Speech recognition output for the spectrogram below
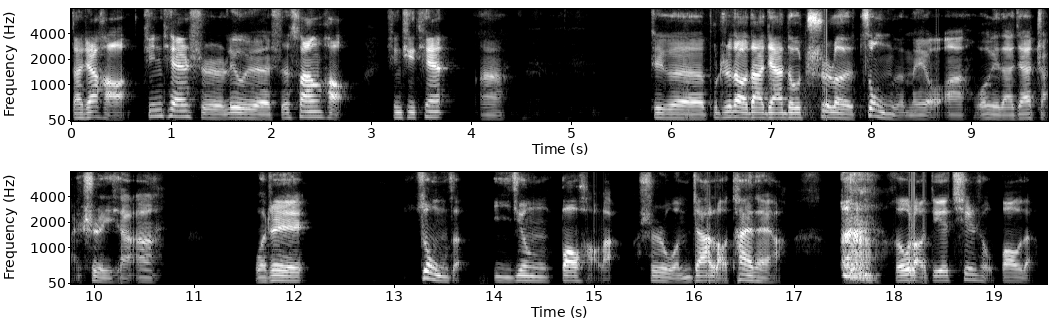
大家好，今天是六月十三号，星期天啊。这个不知道大家都吃了粽子没有啊？我给大家展示一下啊，我这粽子已经包好了，是我们家老太太呀和我老爹亲手包的，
